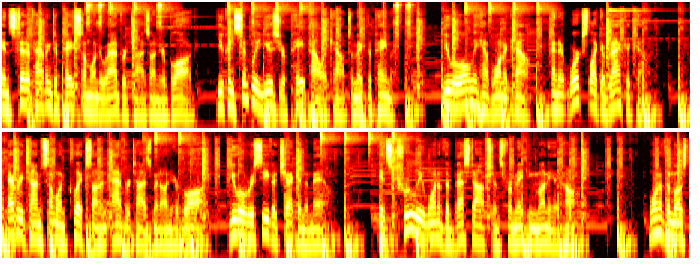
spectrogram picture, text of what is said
instead of having to pay someone to advertise on your blog, you can simply use your PayPal account to make the payment. You will only have one account, and it works like a bank account. Every time someone clicks on an advertisement on your blog, you will receive a check in the mail. It's truly one of the best options for making money at home. One of the most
